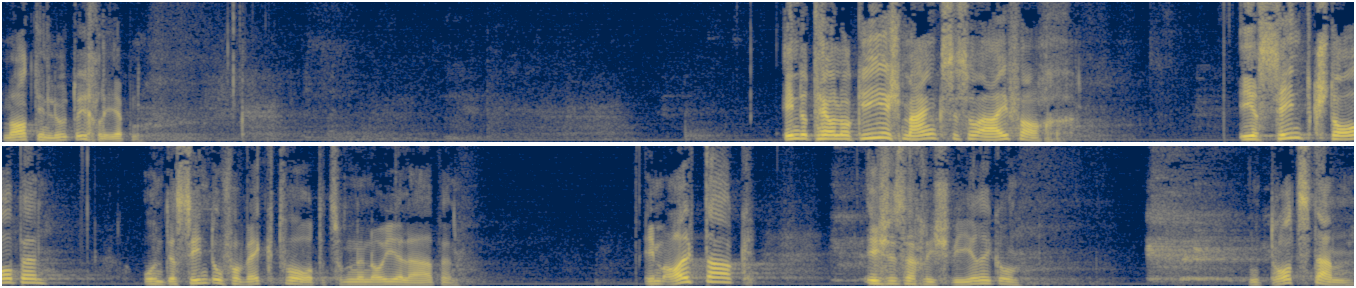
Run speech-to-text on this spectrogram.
Martin Luther, ich liebe ihn. In der Theologie ist manches so einfach. Ihr sind gestorben und ihr sind auferweckt worden zu einem neuen Leben. Im Alltag ist es ein bisschen schwieriger. Und trotzdem,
